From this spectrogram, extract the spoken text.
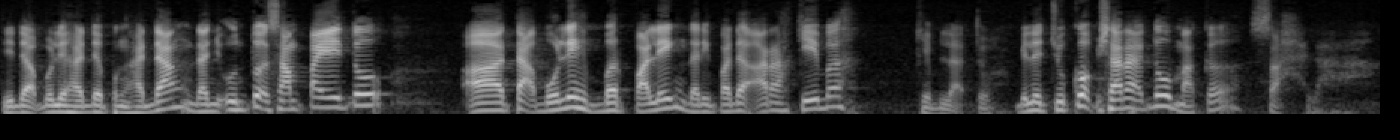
tidak boleh ada penghadang dan untuk sampai itu uh, tak boleh berpaling daripada arah kibah kiblat tu. Bila cukup syarat tu maka sahlah.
